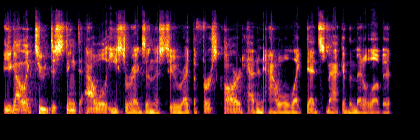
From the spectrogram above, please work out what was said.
you got like two distinct owl Easter eggs in this too, right? The first card had an owl like dead smack in the middle of it.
